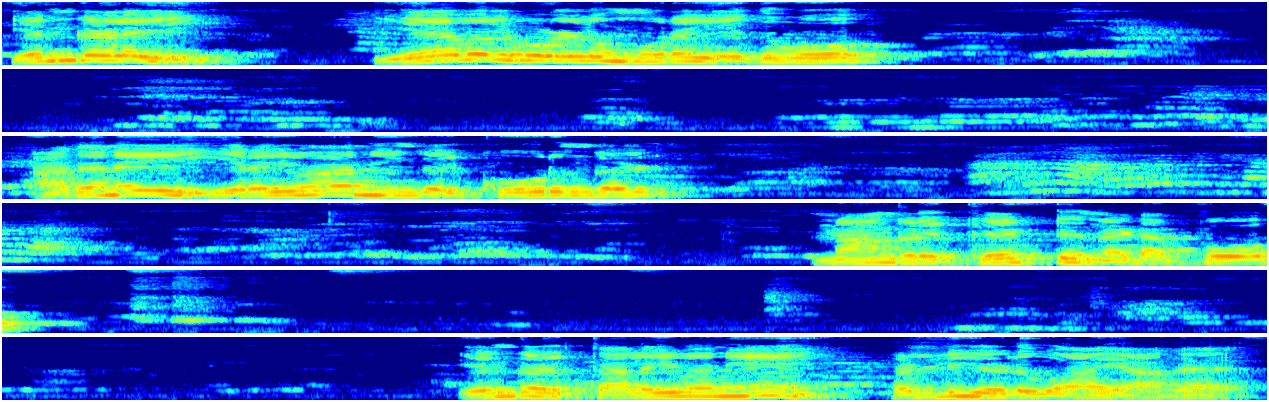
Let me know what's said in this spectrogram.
எங்களை ஏவல் கொள்ளும் முறை எதுவோ? அதனை இறைவா நீங்கள் கூறுங்கள். நாங்கள் கேட்டு நடப்போம். எங்கள் தலைவனே பள்ளி எழுவாயாக.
